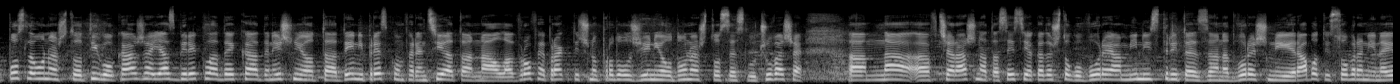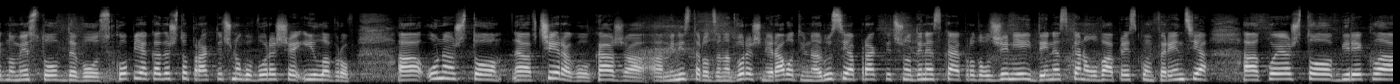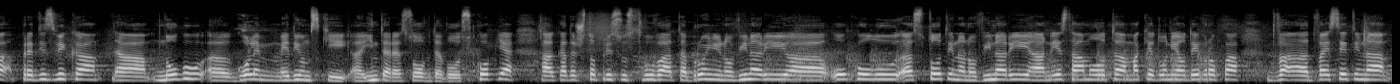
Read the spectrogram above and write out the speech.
После она што ти го кажа, јас би рекла дека денешниот ден и пресконференцијата на Лавров е практично продолжение од она што се случуваше на вчерашната сесија каде што говореа министрите за надворешни работи собрани на едно место овде во Скопје, каде што практично говореше и Лавров Лавров. А, она што а, вчера го кажа а, министерот за надворешни работи на Русија, практично денеска е продолжение и денеска на оваа пресконференција, а, која што би рекла предизвика а, многу а, голем медиумски а, интерес овде во Скопје, а, каде што присуствуваат бројни новинари, а, околу стотина новинари, а не само од Македонија, од Европа, 20 на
